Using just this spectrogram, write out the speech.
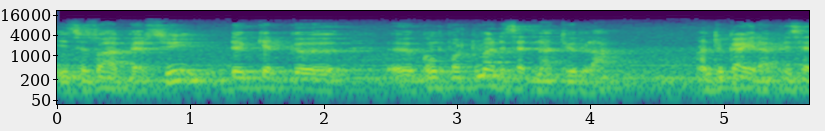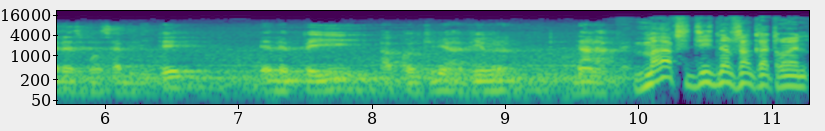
il se soit aperçu de quelques euh, comportements de cette nature-là. En tout cas, il a pris ses responsabilités et le pays a continué à vivre dans la paix. Mars 1991,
